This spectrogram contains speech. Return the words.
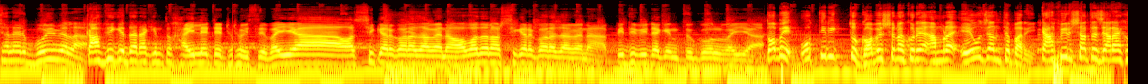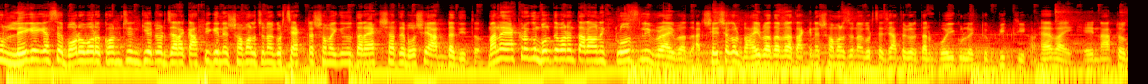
সালের বই মেলা কাফিকে দ্বারা কিন্তু হাইলাইটেড হয়েছে ভাইয়া অস্বীকার করা যাবে না অবদান অস্বীকার করা যাবে না। পৃথিবীটা কিন্তু গোল ভাইয়া। তবে অতিরিক্ত গবেষণা করে আমরা এও জানতে পারি কাফির সাথে যারা এখন লেগে গেছে বড় বড় কন্টেন্ট ক্রিয়েটর যারা কাফিকে নিয়ে সমালোচনা করছে একটা সময় কিন্তু তারা একসাথে বসে আড্ডা দিত। মানে একরকম বলতে পারেন তারা অনেক ক্লোজলি ভাই ব্রাদার সেই সকল ভাই ব্রাদাররা তাকে নিয়ে সমালোচনা করছে যাতে করে তার বইগুলো একটু বিক্রি হয়। হ্যাঁ ভাই এই নাটক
